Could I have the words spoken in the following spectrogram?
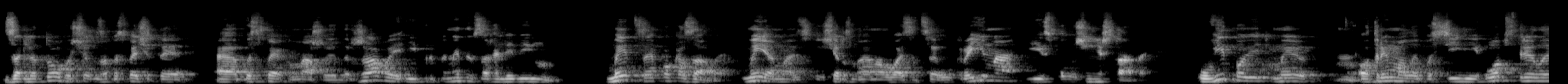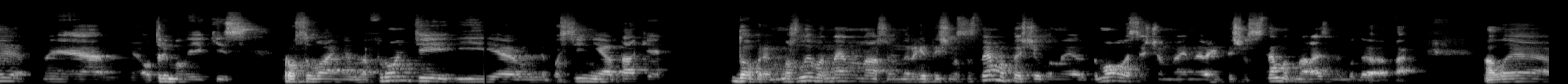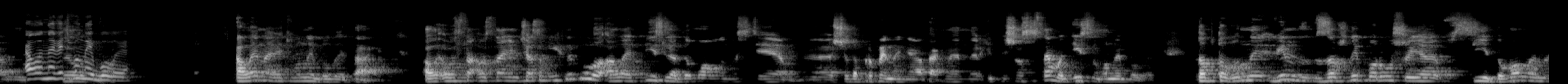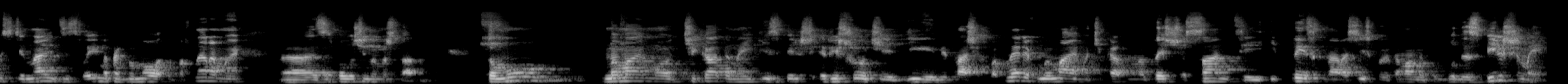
задля того, щоб забезпечити е, безпеку нашої держави і припинити взагалі війну. Ми це показали. Ми я маю ще раз маю на увазі це Україна і Сполучені Штати. У відповідь ми отримали постійні обстріли. Ми е, отримали якісь просування на фронті і е, постійні атаки. Добре, можливо, не на нашу енергетичну систему, те, що вони домовилися, що на енергетичну систему наразі не буде атак. Але Але навіть Це вони от- були. але навіть вони були так. Але оста- останнім часом їх не було. Але після домовленості е, щодо припинення атак на енергетичну систему дійсно вони були. Тобто, вони він завжди порушує всі домовленості, навіть зі своїми, так би мовити, партнерами е, зі сполученими штатами. Тому ми маємо чекати на якісь більш рішучі дії від наших партнерів. Ми маємо чекати на те, що санкції і тиск на російську економіку буде збільшений,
